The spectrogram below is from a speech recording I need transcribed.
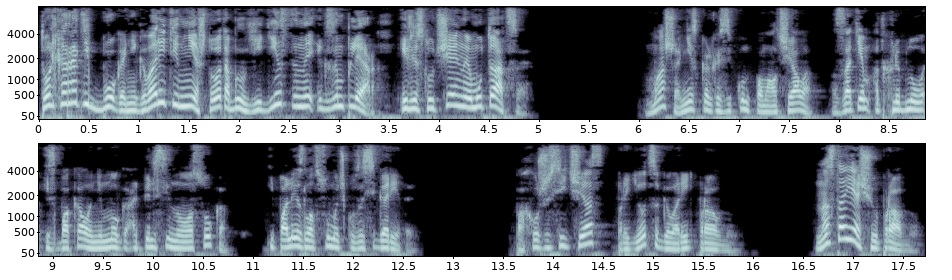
Только ради бога не говорите мне, что это был единственный экземпляр или случайная мутация. Маша несколько секунд помолчала, затем отхлебнула из бокала немного апельсинового сока и полезла в сумочку за сигареты. Похоже, сейчас придется говорить правду. Настоящую правду,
